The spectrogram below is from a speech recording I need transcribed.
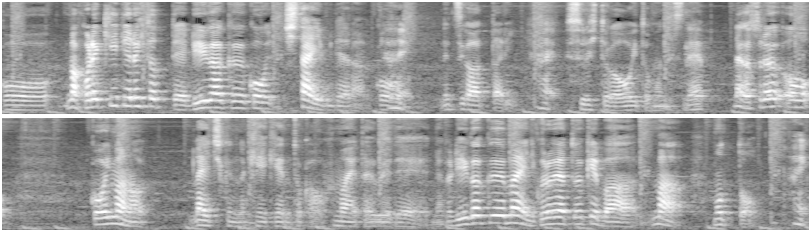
こうまあこれ聞いてる人って留学こうしたいみたいなこう、はい。熱があったりはい。する人が多いと思うんですね。なんかそれをこう今のライチ君の経験とかを踏まえた上でなんか留学前にこれをやっておけばまあもっとはい。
